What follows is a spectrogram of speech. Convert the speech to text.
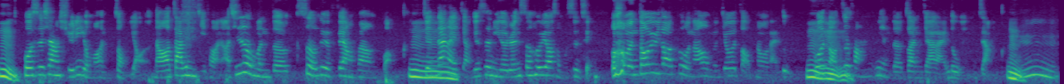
嗯。或是像学历有没有很重要的，然后诈骗集团啊，其实我们的策略非常非常广。嗯，简单来讲，就是你的人生会遇到什么事情，我们都遇到过，然后我们就会找朋友来录，嗯，或者找嗯。这方面的专家来录影这样。嗯，嗯。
